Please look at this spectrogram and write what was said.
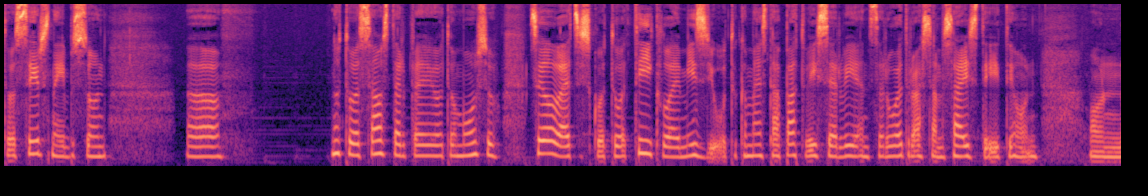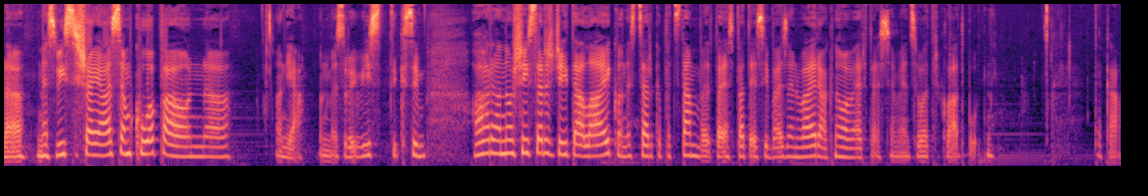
to sirsnības un uh, nu, to savstarpējo, to mūsu cilvēcisko, to tīklojumu izjūtu, ka mēs tāpat visi ar viens ar otru esam saistīti un, uh, Un, uh, mēs visi šajā esam kopā, un, uh, un, jā, un mēs arī visi tiksim ārā no šī sarežģītā laika. Es ceru, ka pēc tam mēs patiesībā aizvien vairāk novērtēsim viens otru klātbūtni. Tā kā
